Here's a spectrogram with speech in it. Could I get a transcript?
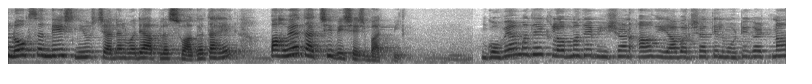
लोकसंदेश न्यूज चॅनलमध्ये आपलं स्वागत आहे. पाहूयात आजची विशेष बातमी. गोव्यामध्ये क्लबमध्ये भीषण आग या वर्षातील मोठी घटना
